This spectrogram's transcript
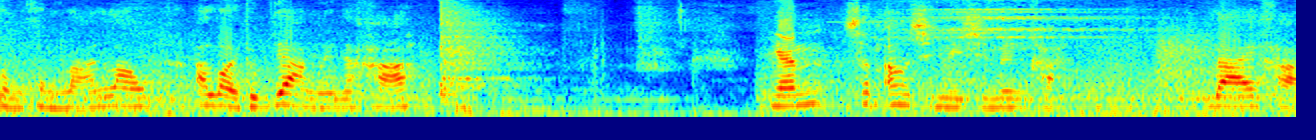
นมของร้านเราอร่อยทุกอย่างเลยนะคะ งั้นฉันเอาชิ้นนี้ชิ้นหนึ่งค่ะ ได้ค่ะ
